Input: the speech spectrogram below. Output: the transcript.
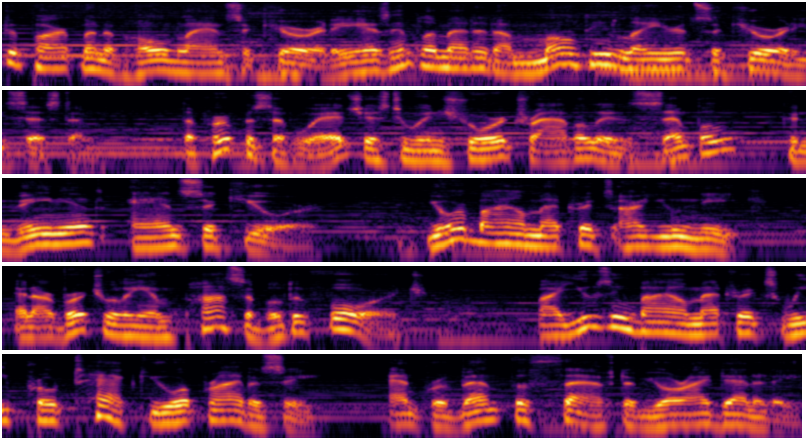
Department of Homeland Security has implemented a multi layered security system, the purpose of which is to ensure travel is simple, convenient, and secure. Your biometrics are unique and are virtually impossible to forge. By using biometrics, we protect your privacy and prevent the theft of your identity.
